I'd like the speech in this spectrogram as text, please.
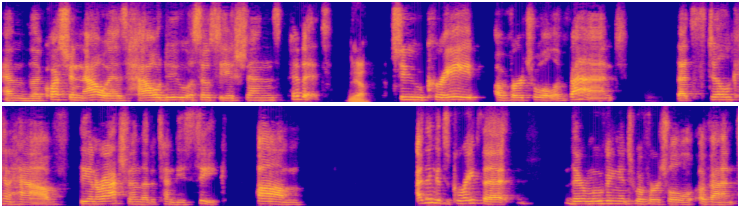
And the question now is how do associations pivot? Yeah. To create a virtual event that still can have the interaction that attendees seek. Um, I think it's great that they're moving into a virtual event.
